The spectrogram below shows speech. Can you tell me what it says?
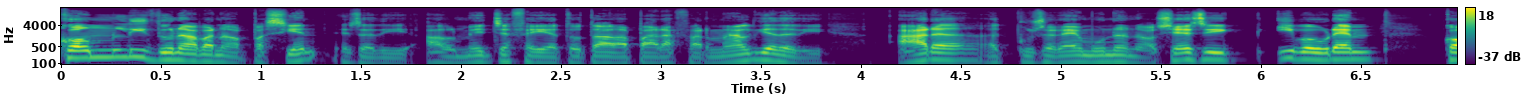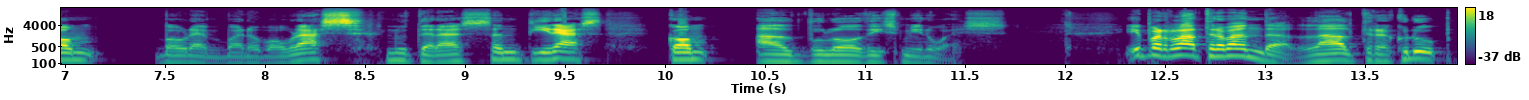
com li donaven al pacient, és a dir, el metge feia tota la parafernàlia de dir Ara et posarem un analgèsic i veurem com... Veurem, bueno, veuràs, notaràs, sentiràs com el dolor disminueix. I per l'altra banda, l'altre grup,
